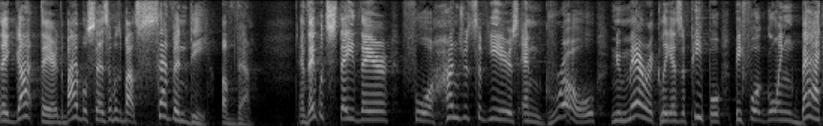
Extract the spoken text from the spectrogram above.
they got there, the Bible says it was about 70 of them. And they would stay there for hundreds of years and grow numerically as a people before going back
